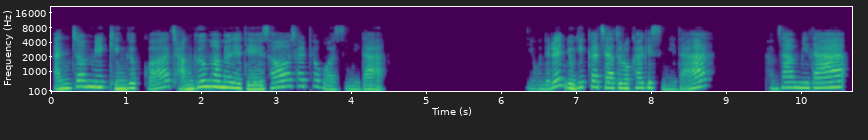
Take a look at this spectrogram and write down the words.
안전 및 긴급과 잠금 화면에 대해서 살펴보았습니다. 네, 오늘은 여기까지 하도록 하겠습니다. 감사합니다.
